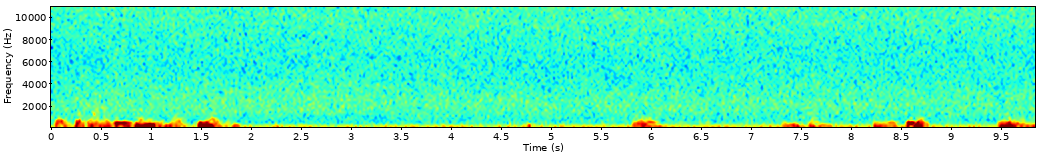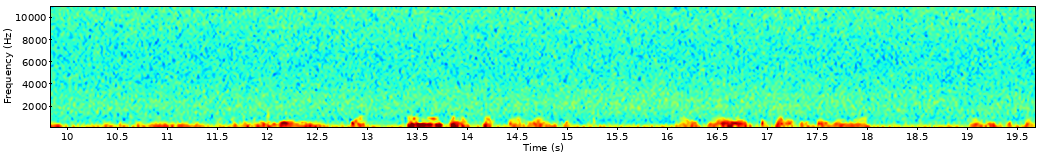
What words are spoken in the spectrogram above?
So I put one of these in, you have two of them. Oh. Mm-hmm. And you see it? Oh. Yeah, I'm not gonna cut that wedding picture. I was wants to cut it it in there. I need to cut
